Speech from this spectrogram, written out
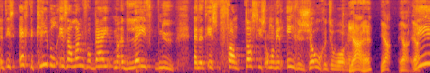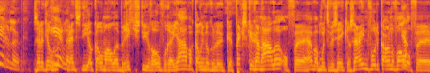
Het is echt, de kriebel is al lang voorbij, maar het leeft nu. En het is fantastisch om er weer ingezogen te worden. Ja, hè? Ja, ja, ja. Heerlijk. Er zijn ook heel veel Heerlijk. mensen die ook allemaal eh, berichtjes sturen over... eh, ja, waar kan ik nog een leuk uh, gaan halen? Of eh, hè, waar moeten we zeker zijn voor de carnaval? Ja. Of eh,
